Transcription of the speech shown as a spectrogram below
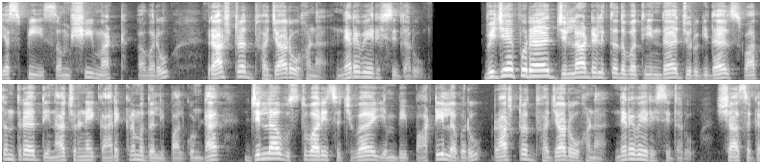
ಎಸ್ಪಿ ಸಂಶಿಮಠ್ ಅವರು ರಾಷ್ಟ್ರ ಧ್ವಜಾರೋಹಣ ನೆರವೇರಿಸಿದರು. ವಿಜಯಪುರ ಜಿಲ್ಲಾಡಳಿತದ ವತಿಯಿಂದ ಜರುಗಿದ ಸ್ವಾತಂತ್ರ್ಯ ದಿನಾಚರಣೆ ಕಾರ್ಯಕ್ರಮದಲ್ಲಿ ಪಾಲ್ಗೊಂಡ ಜಿಲ್ಲಾ ಉಸ್ತುವಾರಿ ಸಚಿವ ಎಂಬಿ ಪಾಟೀಲ್ ಅವರು ರಾಷ್ಟ್ರಧ್ವಜಾರೋಹಣ ನೆರವೇರಿಸಿದರು. ಶಾಸಕ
